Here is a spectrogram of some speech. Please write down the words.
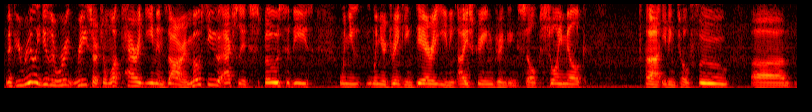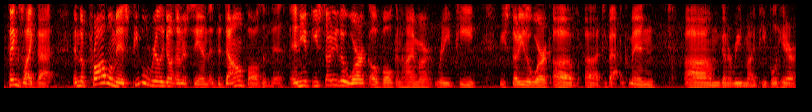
And if you really do the re research on what carrageenans are, and most of you are actually exposed to these when you when you're drinking dairy, eating ice cream, drinking silk soy milk, uh, eating tofu, um, things like that. And the problem is, people really don't understand the downfalls of this. And if you study the work of Volkenheimer, Ray Peat, you study the work of uh, Tobacman, um, I'm going to read my people here,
